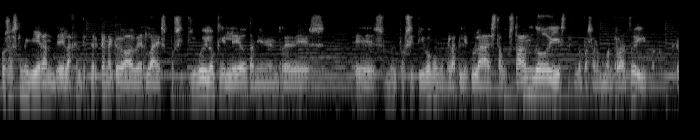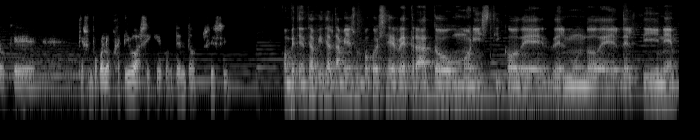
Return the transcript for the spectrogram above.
cosas que me llegan de la gente cercana que va a verla es positivo y lo que leo también en redes es muy positivo, como que la película está gustando y está haciendo pasar un buen rato y bueno, creo que, que es un poco el objetivo, así que contento, sí, sí. Competencia oficial también es un poco ese retrato humorístico del mundo del cine.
